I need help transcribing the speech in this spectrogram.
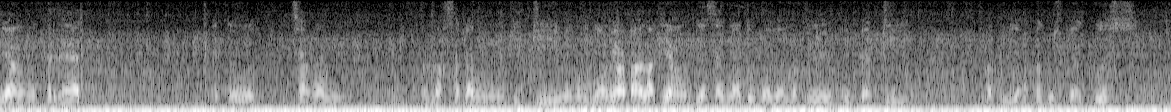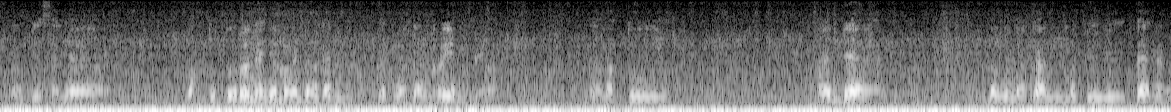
yang berat itu jangan memaksakan gigi. Mungkin yang, yang apalagi yang biasanya tuh bawa mobil pribadi. Mobil yang bagus-bagus. Yang biasanya waktu turun hanya mengandalkan kekuatan rem ya. nah, waktu anda menggunakan mobil barang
